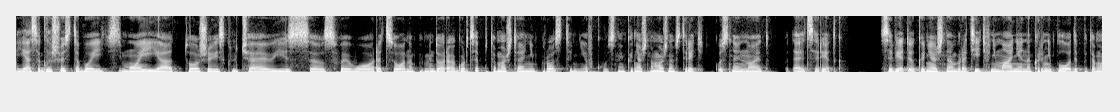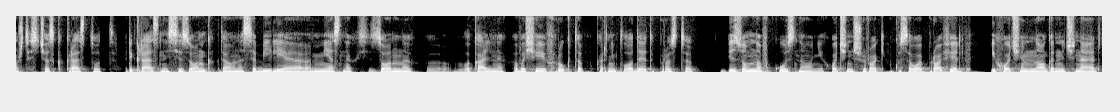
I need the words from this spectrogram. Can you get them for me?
Я соглашусь с тобой. Зимой я тоже исключаю из э, своего рациона помидоры и огурцы, потому что они просто невкусные. Конечно, можно встретить вкусные, но это попадается редко. Советую, конечно, обратить внимание на корнеплоды, потому что сейчас как раз тот прекрасный сезон, когда у нас обилие местных, сезонных, э, локальных овощей и фруктов. Корнеплоды — это просто безумно вкусно. У них очень широкий вкусовой профиль, их очень много, начиная от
